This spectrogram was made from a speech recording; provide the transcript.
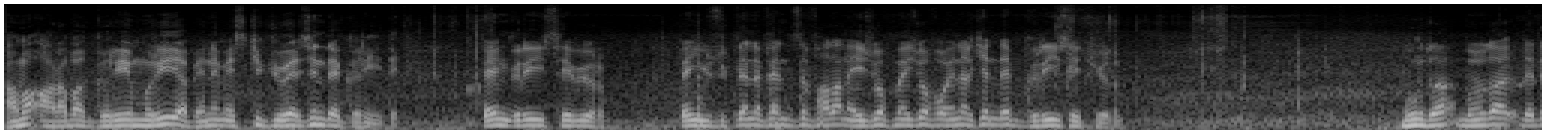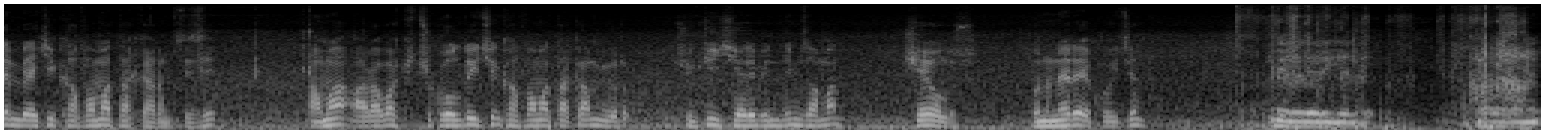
Ama araba gri mri ya benim eski güvercin de griydi. Ben griyi seviyorum. Ben Yüzüklerin Efendisi falan Age of Mage of oynarken de hep griyi seçiyordum. Burada bunu da dedim belki kafama takarım sizi. Ama araba küçük olduğu için kafama takamıyorum. Çünkü içeri bindiğim zaman şey olur. Bunu nereye koyacağım? Birileri geldi. Arabanın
